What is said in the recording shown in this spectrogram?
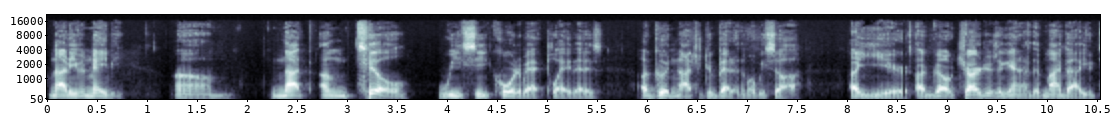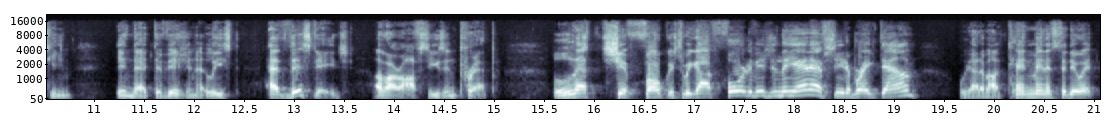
Not even maybe. Um, not until we see quarterback play that is a good notch or two better than what we saw a year ago. Chargers, again, are the my value team in that division, at least at this stage of our offseason prep. Let's shift focus. We got four divisions in the NFC to break down. We got about 10 minutes to do it.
